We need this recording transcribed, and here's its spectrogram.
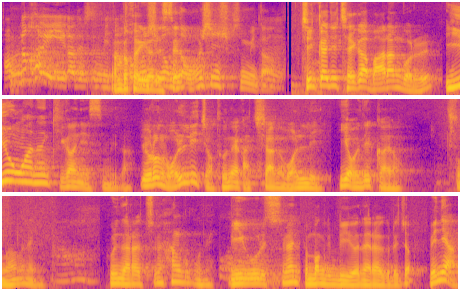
완벽하게 이해가 됐습니다. 완벽하게 이해가 시간보다 됐어요? 훨씬 쉽습니다. 지금까지 제가 말한 거를 이용하는 기관이 있습니다. 이런 원리죠. 돈의 가치라는 원리. 이게 어딜까요? 중앙은행. 우리나라 치면 한국은행. 미국으로 치면 연방준비위원회라 그러죠. 왜냐?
